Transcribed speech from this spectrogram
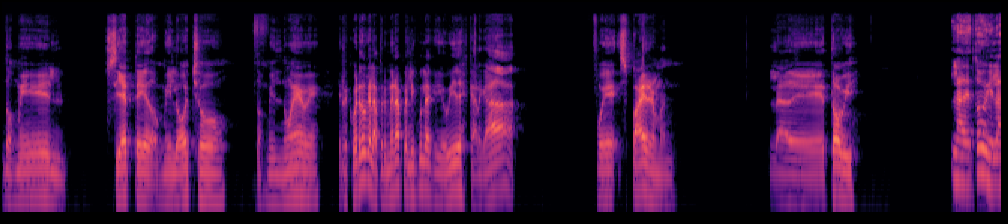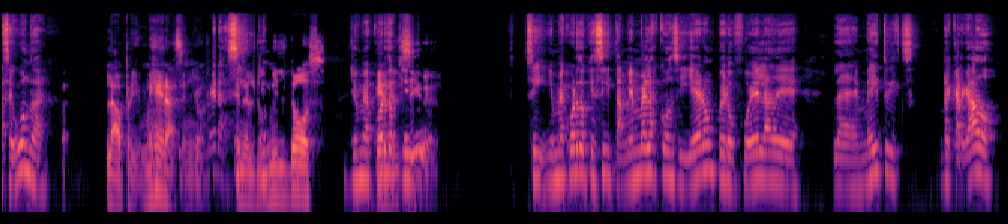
2007, 2008, 2009. Y recuerdo que la primera película que yo vi descargada fue Spider-Man. La de Toby. La de Toby, la segunda. La primera, señor. Primera, sí, en el yo- 2002. Yo, me acuerdo en el que Ciber. sí, yo me acuerdo que sí, también me las consiguieron, pero fue la de la de Matrix recargado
